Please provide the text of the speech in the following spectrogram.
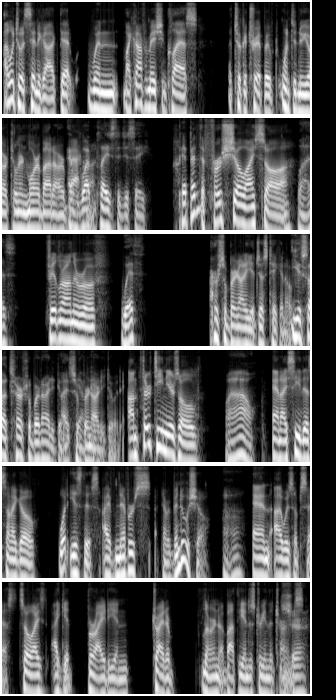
I went to a synagogue that when my confirmation class I took a trip, I went to New York to learn more about our And background. what plays did you see? Pippin the first show I saw, was Fiddler on the Roof, with Herschel Bernardi had just taken over. you saw Herschel Bernardi do it. I saw Yeah, okay. Bernardi do it. I'm 13 years old, Wow. and I see this, and I go, "What is this? I've never, never been to a show." Uh huh. And I was obsessed. So I, I get variety and try to learn about the industry and the terms. Sure.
